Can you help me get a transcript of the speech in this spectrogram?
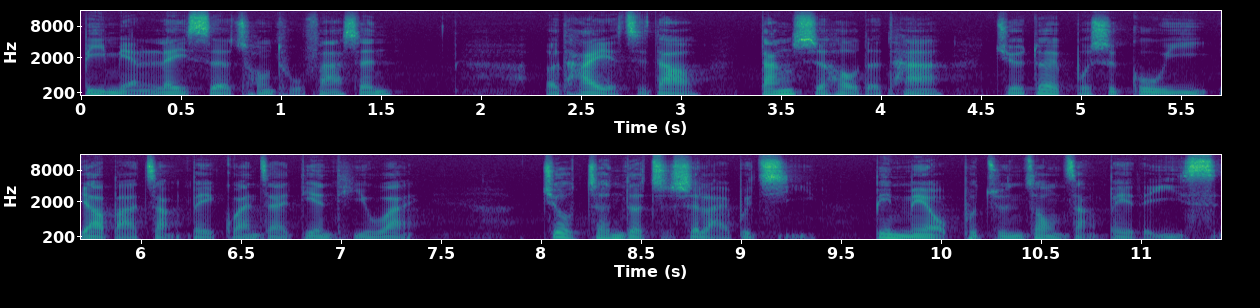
避免类似的冲突发生。而他也知道，当时候的他绝对不是故意要把长辈关在电梯外，就真的只是来不及，并没有不尊重长辈的意思。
